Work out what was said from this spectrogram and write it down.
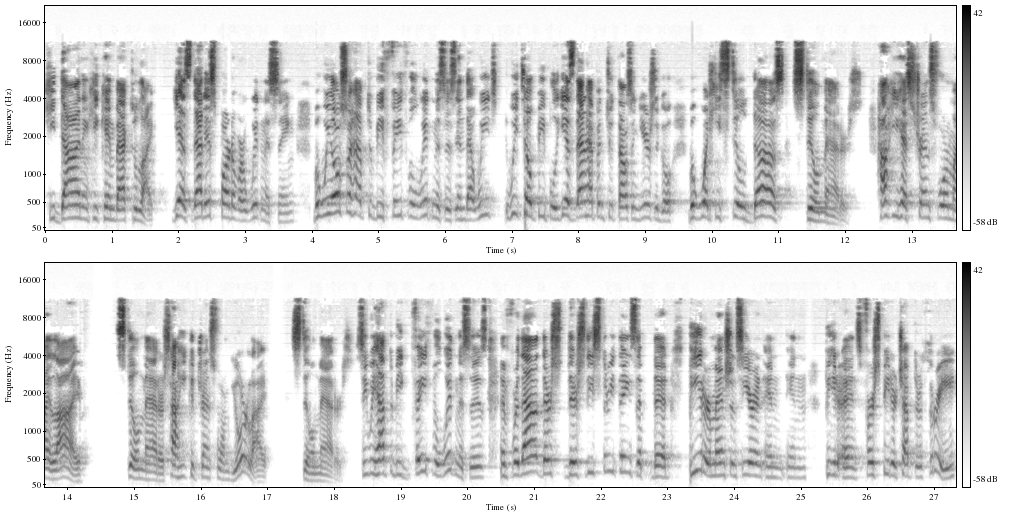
He died, and He came back to life. Yes, that is part of our witnessing, but we also have to be faithful witnesses in that we, we tell people, yes, that happened 2000 years ago, but what he still does still matters. How he has transformed my life still matters. How he could transform your life still matters. See, we have to be faithful witnesses, and for that, there's there's these three things that, that Peter mentions here in, in, in Peter in First Peter chapter three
